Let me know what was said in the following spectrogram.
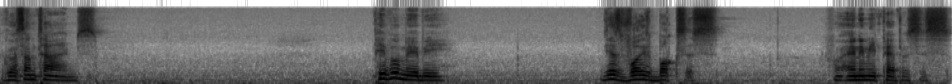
Because sometimes people may be just voice boxes for enemy purposes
